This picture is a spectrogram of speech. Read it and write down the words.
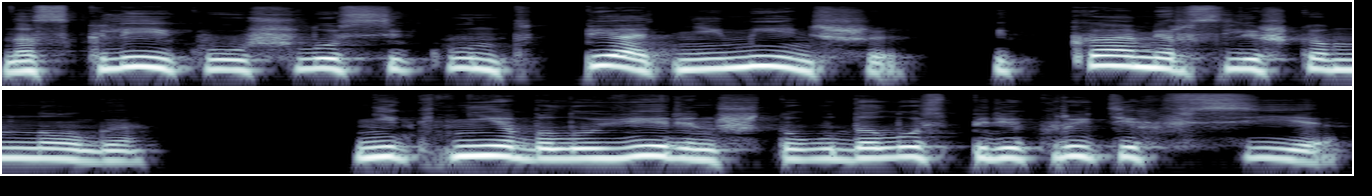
На склейку ушло секунд пять, не меньше, и камер слишком много. Ник не был уверен, что удалось перекрыть их все.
